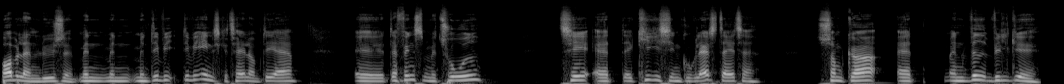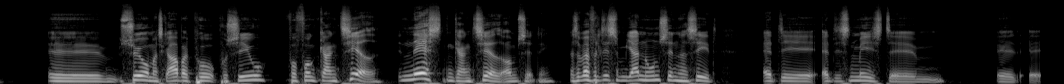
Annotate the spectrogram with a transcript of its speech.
bobleanalyse, men, men, men det, vi, det vi egentlig skal tale om, det er, øh, der findes en metode til at øh, kigge i sin Google Ads-data, som gør, at man ved, hvilke øh, søger man skal arbejde på på SEO, for at få en garanteret, næsten garanteret omsætning. Altså i hvert fald det, som jeg nogensinde har set, at det, at det sådan mest, øh, øh, øh,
